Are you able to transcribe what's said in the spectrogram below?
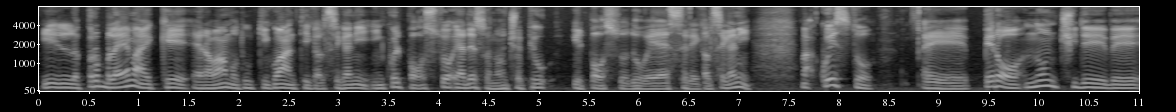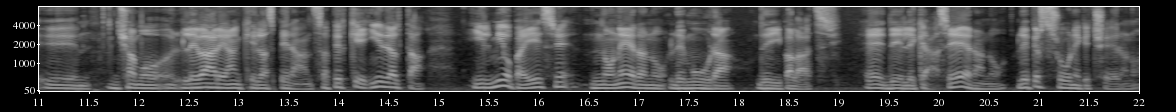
Il problema è che eravamo tutti quanti calzegani in quel posto e adesso non c'è più il posto dove essere calzegani. Ma questo eh, però non ci deve eh, diciamo, levare anche la speranza, perché in realtà il mio paese non erano le mura dei palazzi e delle case, erano le persone che c'erano.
